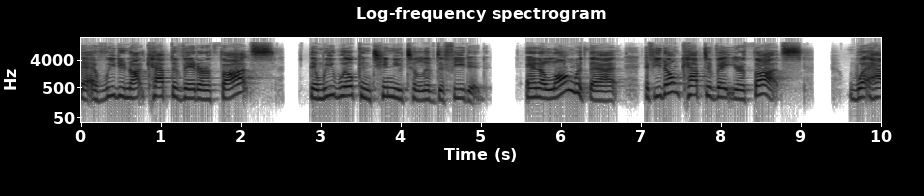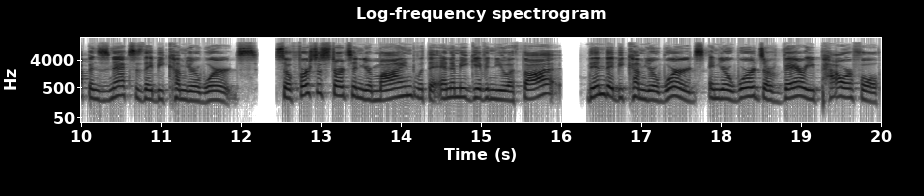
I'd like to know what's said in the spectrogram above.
that if we do not captivate our thoughts, then we will continue to live defeated. And along with that, if you don't captivate your thoughts, what happens next is they become your words. So first it starts in your mind with the enemy giving you a thought. Then they become your words, and your words are very powerful.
